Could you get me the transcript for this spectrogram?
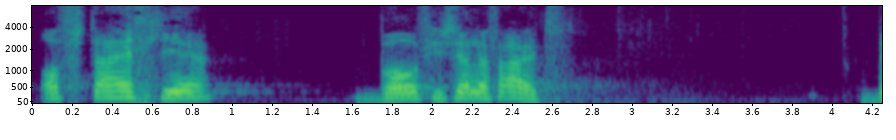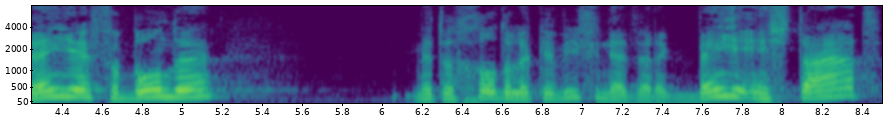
Of stijg je boven jezelf uit? Ben je verbonden met het goddelijke wifi-netwerk? Ben je in staat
